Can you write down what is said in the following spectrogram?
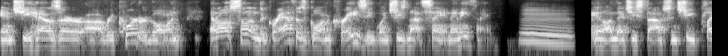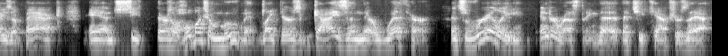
and she has her uh, recorder going. And all of a sudden, the graph is going crazy when she's not saying anything. Mm. You know, and then she stops and she plays it back, and she there's a whole bunch of movement. Like there's guys in there with her, it's really interesting that, that she captures that.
